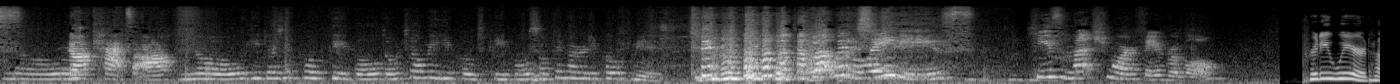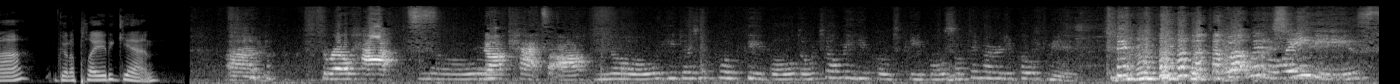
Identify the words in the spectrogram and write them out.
hats, No. knock hats off. No, he doesn't poke people. Don't tell me he pokes people. Something already poked me. But with ladies, he's much more favorable. Pretty weird, huh? I'm going to play it again. Um, throw hats, No. knock hats off. No, he doesn't poke people. Don't tell me he pokes people. Something already poked me. But with ladies,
